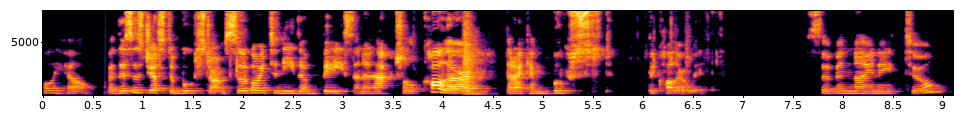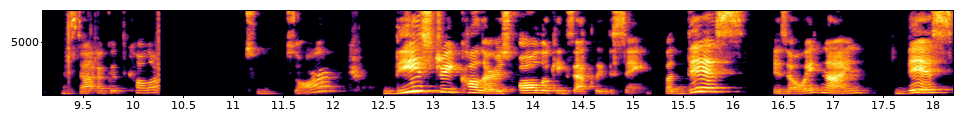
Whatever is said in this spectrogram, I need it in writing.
Holy hell. But this is just a booster. I'm still going to need a base and an actual color that I can boost the color with. 7982. Is that a good color? Too dark? These three colors all look exactly the same. But this is 089, this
